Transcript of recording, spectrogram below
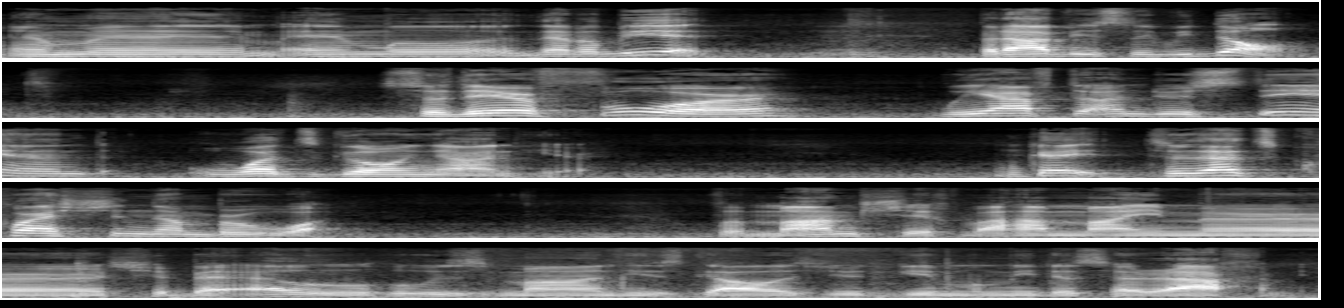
and uh, and we'll, that'll be it. But obviously we don't. So therefore, we have to understand what's going on here. Okay, so that's question number one. V'mamshich v'hamaimer shebe'el who's man his galas yud gimel midas harachmi.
